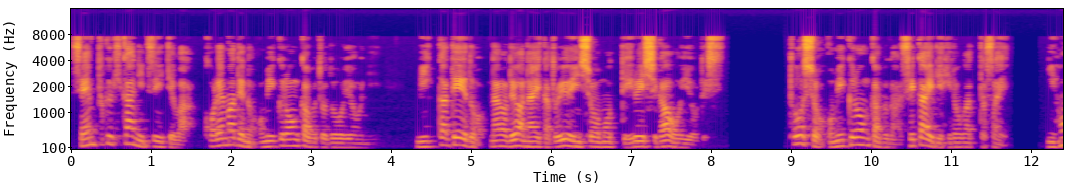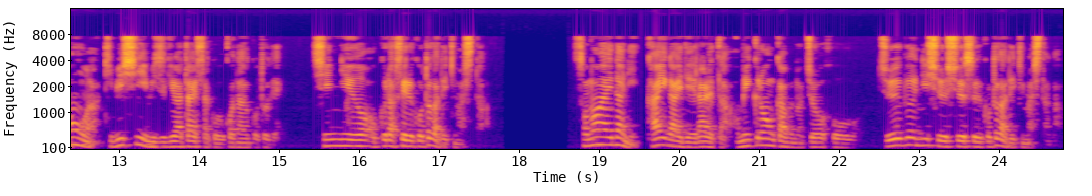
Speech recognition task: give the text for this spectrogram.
潜伏期間については、これまでのオミクロン株と同様に3日程度なのではないかという印象を持っている医師が多いようです。当初オミクロン株が世界で広がった際、日本は厳しい水際対策を行うことで侵入を遅らせることができました。その間に海外で得られたオミクロン株の情報を十分に収集することができましたが、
